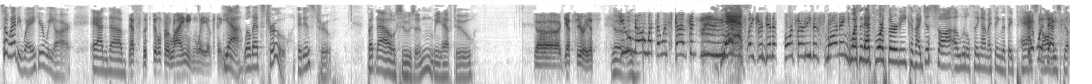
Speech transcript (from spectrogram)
So anyway, here we are, and uh, That's the silver lining way of thinking. yeah, well, that's true. It is true. But now, Susan, we have to. Uh, get serious. Do you know what the Wisconsin Yes! legislature did at 4:30 this morning? Was it at 4:30? Because I just saw a little thing on my thing that they passed It was all at these bills.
